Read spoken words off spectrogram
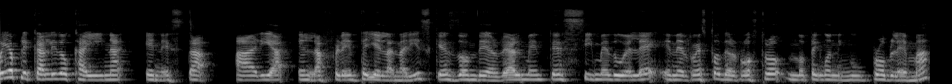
Voy a aplicar lidocaína en esta área en la frente y en la nariz, que es donde realmente sí me duele. En el resto del rostro no tengo ningún problema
